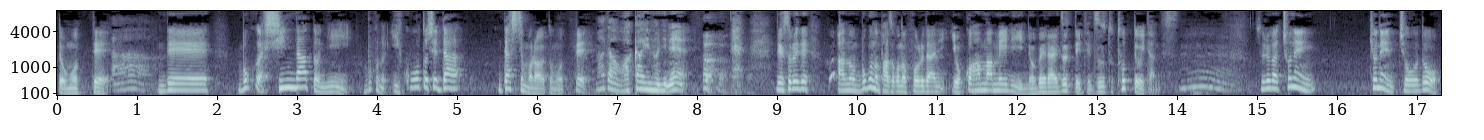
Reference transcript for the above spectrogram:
て思って。あ。で僕が死んだ後に僕の意向としてだ出してもらおうと思ってまだ若いのにね。でそれであの僕のパソコンのフォルダに「横浜メリーノベライズ」って言ってずっと取っておいたんですそれが去年去年ちょうど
